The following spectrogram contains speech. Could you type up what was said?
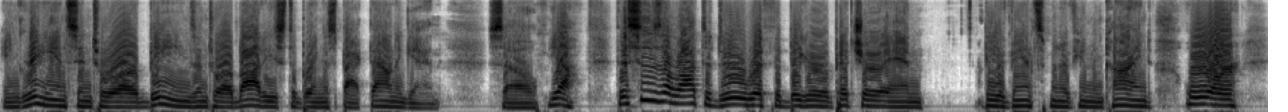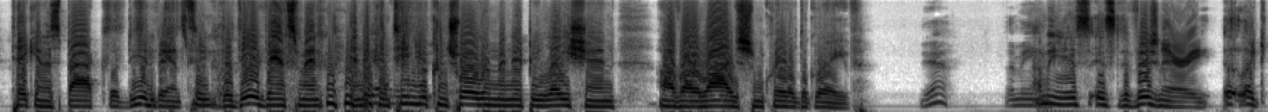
ingredients into our beings into our bodies to bring us back down again. So yeah this is a lot to do with the bigger picture and the advancement of humankind or taking us back the de-advancement. the de-advancement and the continued control and manipulation of our lives from cradle to grave yeah. I mean, I mean, it's it's divisionary. Uh, Like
